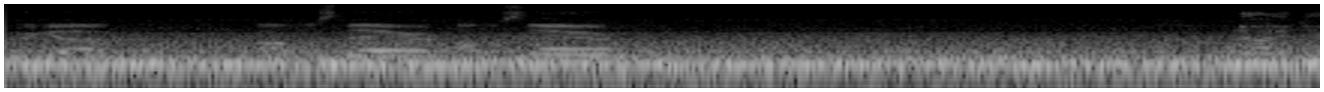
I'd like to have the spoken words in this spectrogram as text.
Here we go. Almost there, almost there. 90.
